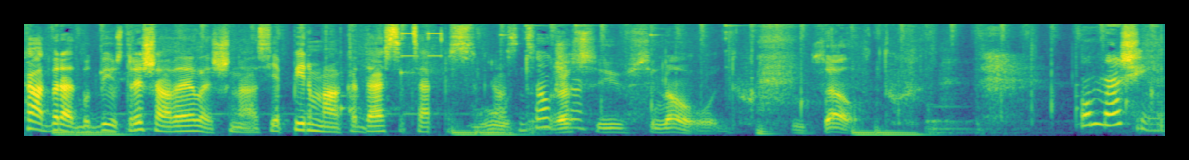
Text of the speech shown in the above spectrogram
Kāda varētu būt bijusi trešā vēlēšanās, ja pirmā, kad esat cepas krāsnes augšā? Prasījusi naudu un zeltu. Un mašīnu.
